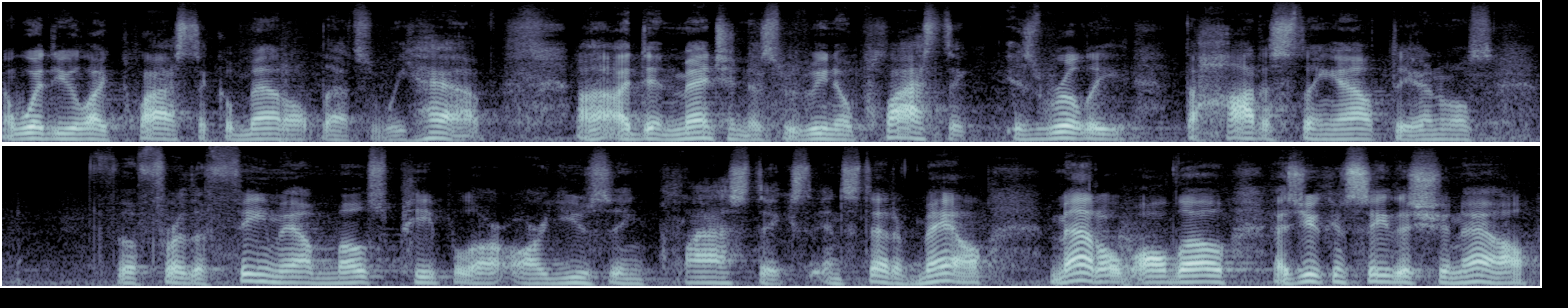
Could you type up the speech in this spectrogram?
and whether you like plastic or metal, that's what we have. Uh, I didn't mention this, but we know plastic is really the hottest thing out there, and most for, for the female, most people are, are using plastics instead of male metal, although, as you can see, the Chanel,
